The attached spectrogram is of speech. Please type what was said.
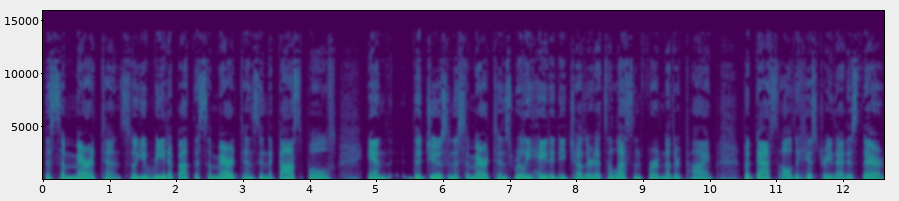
the Samaritans. So you read about the Samaritans in the Gospels, and the Jews and the Samaritans really hated each other. That's a lesson for another time. But that's all the history that is there.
